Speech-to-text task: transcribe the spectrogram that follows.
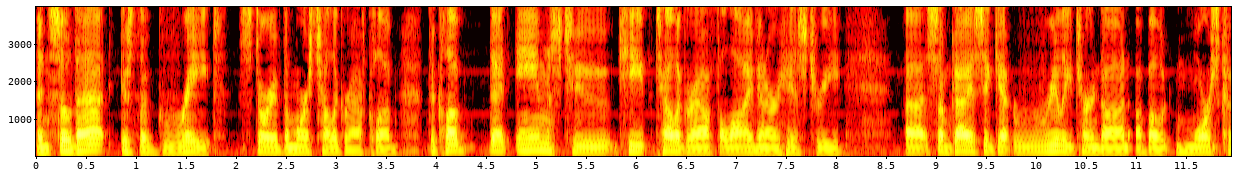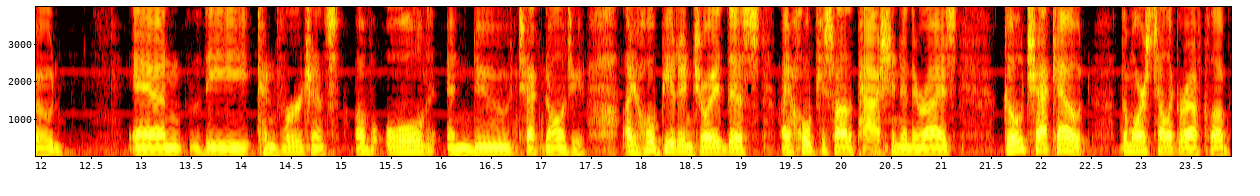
And so that is the great story of the Morse Telegraph Club, the club that aims to keep telegraph alive in our history. Uh, some guys that get really turned on about Morse code and the convergence of old and new technology. I hope you'd enjoyed this. I hope you saw the passion in their eyes. Go check out the Morse Telegraph Club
